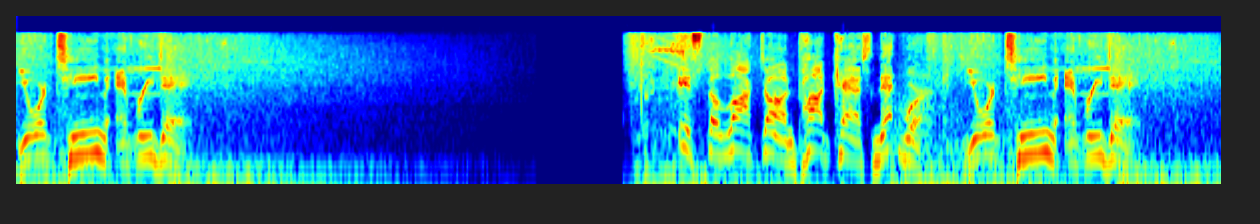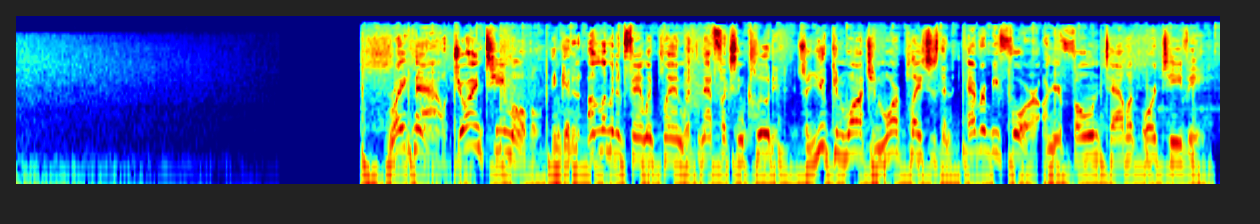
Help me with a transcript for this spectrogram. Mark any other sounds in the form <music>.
your team every day. It's the Locked On Podcast Network, your team every day. Right now, join T Mobile and get an unlimited family plan with Netflix included so you can watch in more places than ever before on your phone, tablet, or TV.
